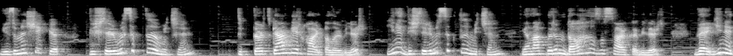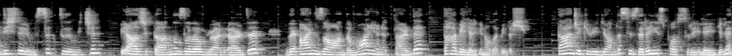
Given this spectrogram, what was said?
Yüzümün şekli dişlerimi sıktığım için dikdörtgen bir hal alabilir. Yine dişlerimi sıktığım için yanaklarım daha hızlı sarkabilir ve yine dişlerimi sıktığım için birazcık daha nazolabiallerde ve aynı zamanda marionetlerde daha belirgin olabilir. Daha önceki videomda sizlere yüz postürü ile ilgili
